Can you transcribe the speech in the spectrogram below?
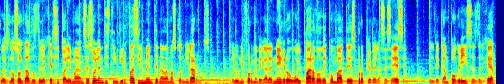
pues los soldados del ejército alemán se suelen distinguir fácilmente nada más con mirarlos. El uniforme de gala negro o el pardo de combate es propio de las SS, el de campo gris es del GER,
